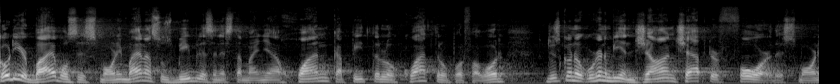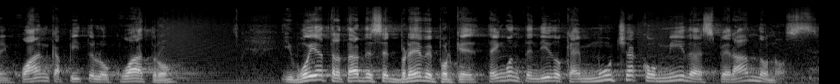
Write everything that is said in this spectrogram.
Go to your Bibles this morning. Vayan a sus Biblias en esta mañana. Juan capítulo 4, por favor. Just gonna, we're going to be in John chapter 4 this morning. Juan capítulo 4. Y voy a tratar de ser breve porque tengo entendido que hay mucha comida esperándonos.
